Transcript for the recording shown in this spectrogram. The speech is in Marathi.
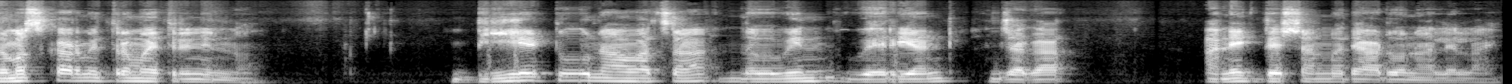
नमस्कार मित्रमैत्रिणींनो. बी ए टू नावाचा नवीन व्हेरियंट जगात अनेक देशांमध्ये आढळून आलेला आहे.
